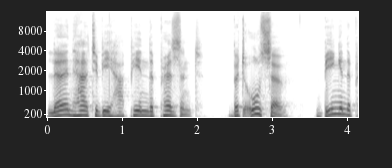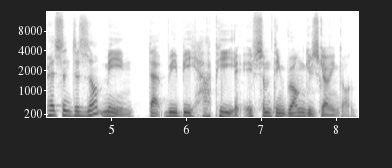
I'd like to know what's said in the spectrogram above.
Learn how to be happy in the present. But also, being in the present does not mean that we be happy if something wrong is going on.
